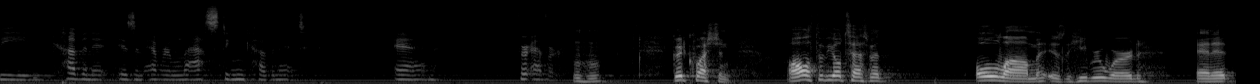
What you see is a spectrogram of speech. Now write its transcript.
the covenant is an everlasting covenant and forever? hmm Good question. All through the Old Testament, olam is the Hebrew word, and it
